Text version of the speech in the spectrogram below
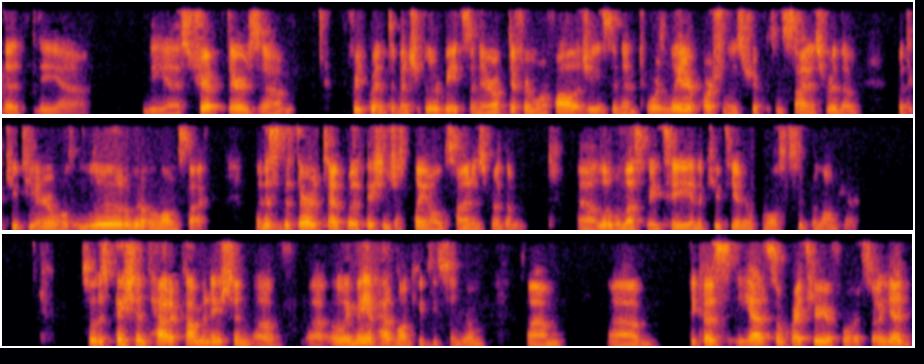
the, the, uh, the uh, strip, there's um, frequent ventricular beats, and they're of different morphologies. And then towards the later portion of the strip, it's in sinus rhythm, but the QT interval is a little bit on the long side. And this is the third attempt where the patient's just plain old sinus rhythm, uh, a little bit less VT, and the QT interval is super long here. So this patient had a combination of, uh, oh, he may have had long QT syndrome um, um, because he had some criteria for it. So he had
